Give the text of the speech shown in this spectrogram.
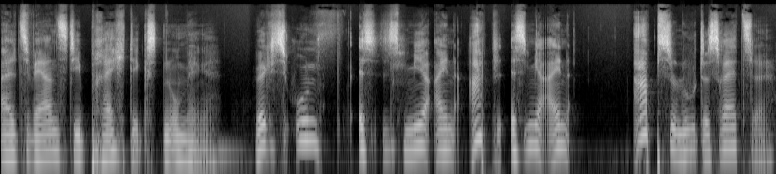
als wären es die prächtigsten Umhänge. Wirklich, es ist mir ein, es ist mir ein absolutes Rätsel.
